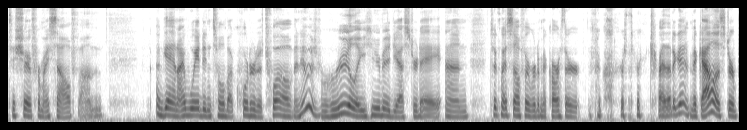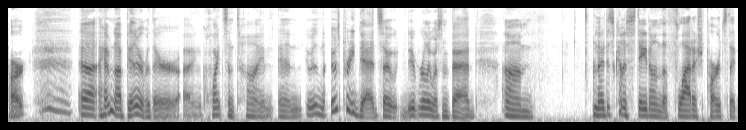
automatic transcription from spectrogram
to show for myself. Um, again, I waited until about quarter to 12 and it was really humid yesterday and took myself over to MacArthur, MacArthur, try that again, McAllister Park. Uh, I have not been over there in quite some time and it was, it was pretty dead. So it really wasn't bad. Um, and I just kind of stayed on the flattish parts that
